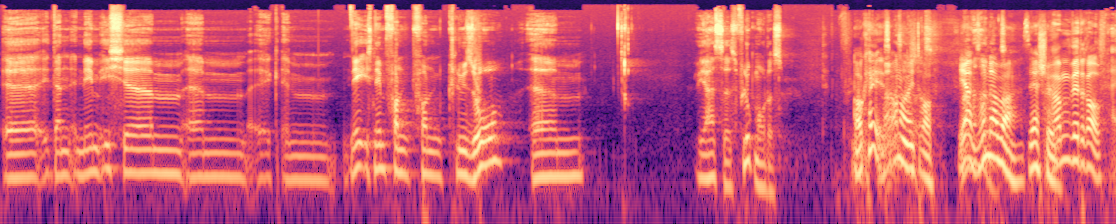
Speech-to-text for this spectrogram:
Äh, dann nehme ich, ähm, ähm, äh, ähm, nee, ich nehme von, von Clouseau, ähm, wie heißt das? Flugmodus. Okay, ist auch noch nicht drauf. Ja, wunderbar. Sehr schön. Haben wir drauf. Äh,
